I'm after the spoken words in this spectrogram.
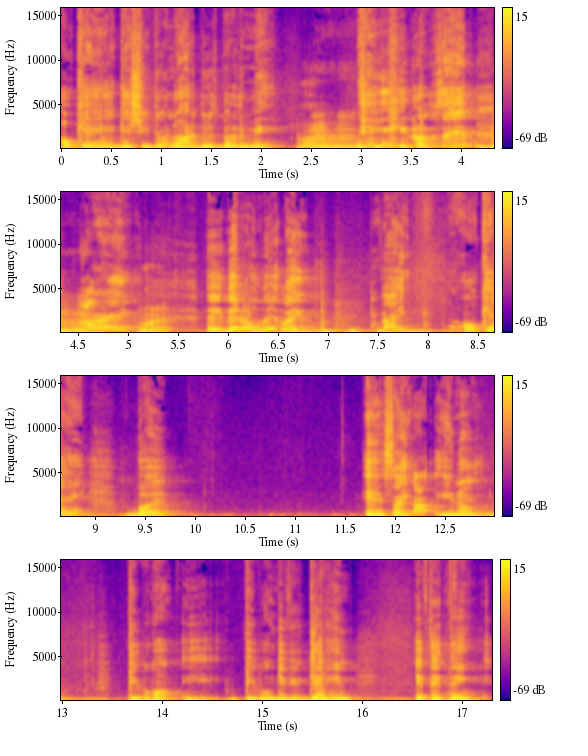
Okay, I guess you do know how to do this better than me. Right. you know what I'm saying? Mm-hmm. All right. Right. They they don't live like like okay, but and it's like I, you know, people gonna people can give you game if they think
